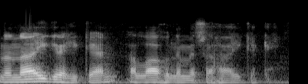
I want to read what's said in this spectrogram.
നന്നായി ഗ്രഹിക്കാൻ അള്ളാഹു നമ്മെ സഹായിക്കട്ടെ.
